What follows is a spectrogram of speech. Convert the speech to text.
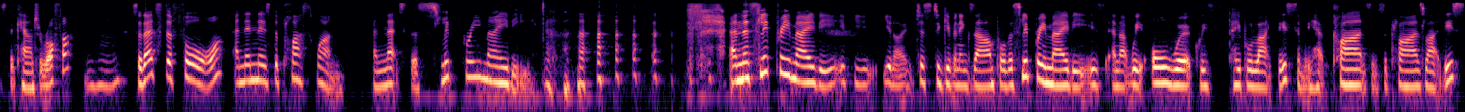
That's the counter offer. Mm-hmm. So that's the four. And then there's the plus one, and that's the slippery maybe. and the slippery maybe, if you, you know, just to give an example, the slippery maybe is, and we all work with people like this, and we have clients and suppliers like this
